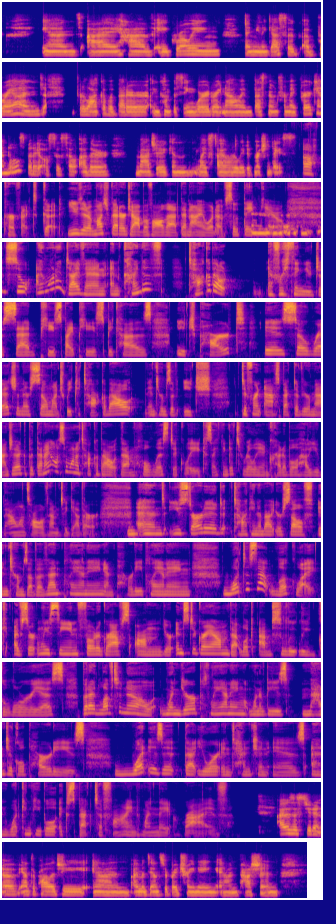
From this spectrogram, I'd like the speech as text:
And I have a growing, I mean, I guess a, a brand, for lack of a better encompassing word right now. I'm best known for my prayer candles, but I also sell other magic and lifestyle related merchandise. Oh, perfect. Good. You did a much better job of all that than I would have. So thank you. so I want to dive in and kind of talk about everything you just said piece by piece because each part is so rich and there's so much we could talk about in terms of each different aspect of your magic. But then I also want to talk about them holistically because I think it's really incredible how you balance all of them together. Mm-hmm. And you started talking about yourself in terms of event planning and party planning. What does that look like? I've certainly seen photographs on your Instagram that look absolutely glorious, but I'd love to know when you're planning one of these magical parties, what is it that your intention is, and what can people expect to find when they arrive? I was a student of anthropology and I'm a dancer by training and passion.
